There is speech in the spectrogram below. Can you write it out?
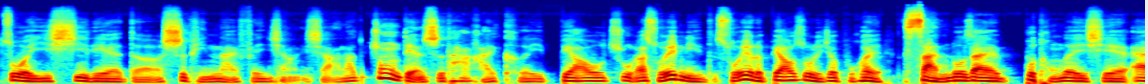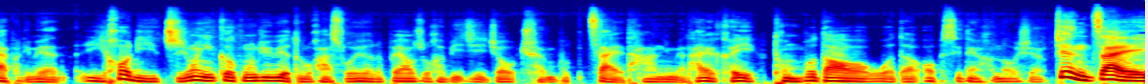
做一系列的视频来分享一下。那重点是它还可以标注，那所以你所有的标注你就不会散落在不同的一些 App 里面。以后你你只用一个工具阅读的话，所有的标注和笔记就全部在它里面。它也可以同步到我的 Obsidian 和 Notion。现在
